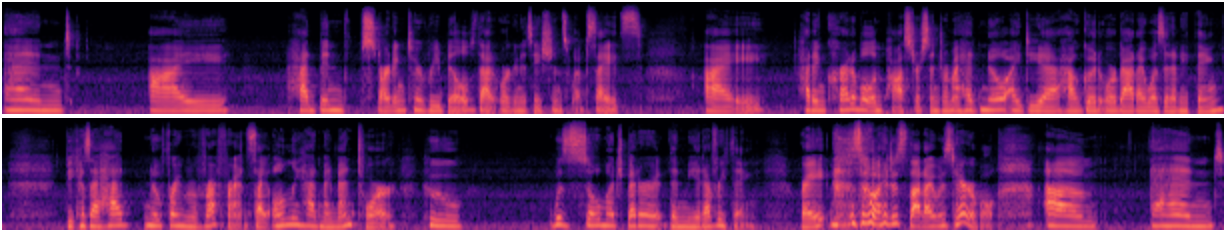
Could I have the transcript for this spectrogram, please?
And I had been starting to rebuild that organization's websites. I had incredible imposter syndrome. I had no idea how good or bad I was at anything because I had no frame of reference. I only had my mentor who was so much better than me at everything, right? so I just thought I was terrible. Um, and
